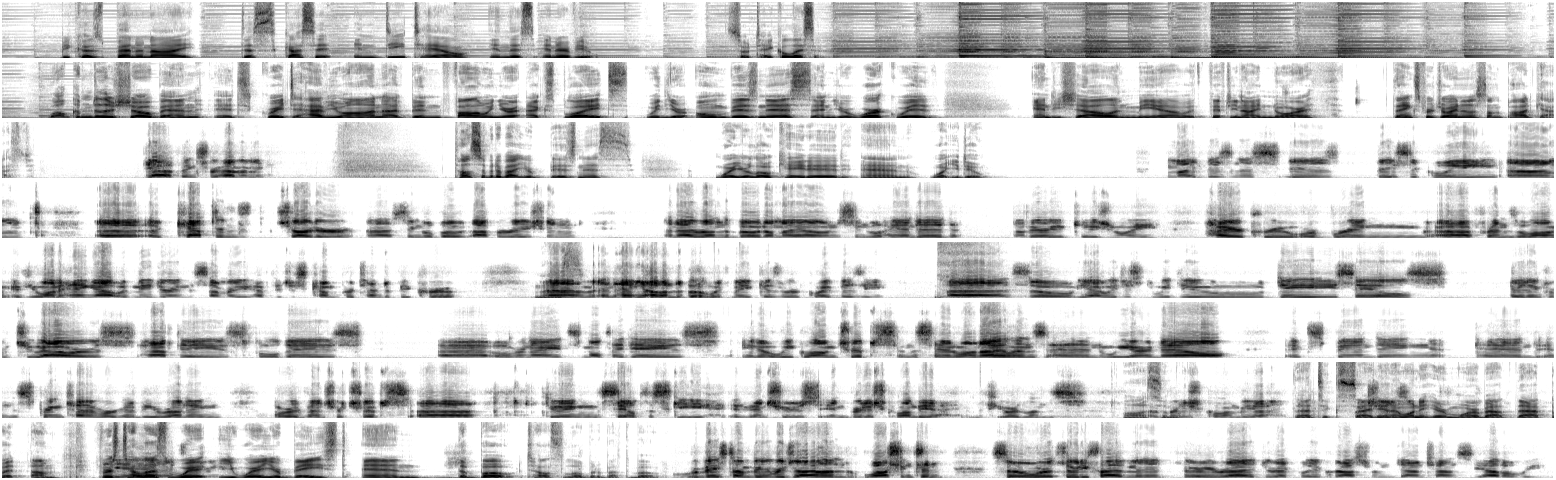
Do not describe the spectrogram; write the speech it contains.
because Ben and I discuss it in detail in this interview. So take a listen. Welcome to the show, Ben. It's great to have you on. I've been following your exploits with your own business and your work with Andy Schell and Mia with 59 North. Thanks for joining us on the podcast. Yeah, thanks for having me. Tell us a bit about your business, where you're located, and what you do. My business is basically um, a, a captain's charter, uh, single boat operation and I run the boat on my own, single-handed. Uh, very occasionally hire crew or bring uh, friends along. If you want to hang out with me during the summer, you have to just come pretend to be crew Nice. um, and hang out on the boat with me because we're quite busy. Uh, so yeah, we just we do day sails, everything from two hours, half days, full days, uh, overnights, multi days, you know, week long trips in the San Juan Islands, and we are now expanding. And in the springtime, we're going to be running more adventure trips, uh, doing sail to ski adventures in British Columbia in the Fjordlands of awesome. British Columbia. That's exciting. I want to hear more about that. But um, first, tell us where you where you're based and the boat. Tell us a little bit about the boat. We're based on Bainbridge Island, Washington. So we're a 35 minute ferry ride directly across from downtown Seattle. We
